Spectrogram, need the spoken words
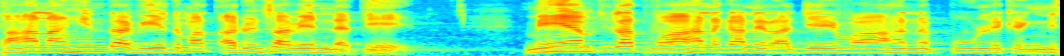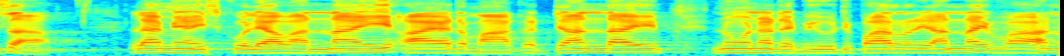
තහනං හින්ද වියදමත් අඩු නිසා වෙන්න ඇතිහේ. මේ ඇමතිලත් වාහන ගන්න රජයේ වාහන පූල් එකක් නිසා ළමයා ඉස්කෝලේ යවන්නයි ආයට මාකට් යන්නයි නෝනට බියුටි පාර්ලර් යන්නයි වාහන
